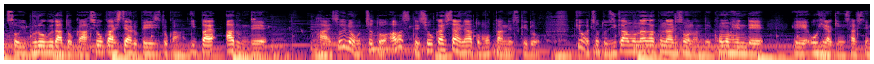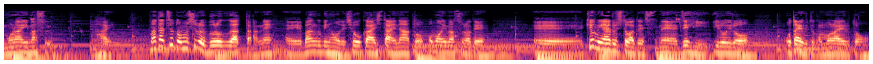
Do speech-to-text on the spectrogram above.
ー、そういうブログだとか紹介してあるページとかいっぱいあるんで、はい、そういうのをちょっと合わせて紹介したいなと思ったんですけど、今日はちょっと時間も長くなりそうなんで、この辺で、えー、お開きにさせてもらいます。はい。またちょっと面白いブログがあったらね、えー、番組の方で紹介したいなと思いますので、えー、興味ある人はですね、ぜひいろいろお便りとかもらえると、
